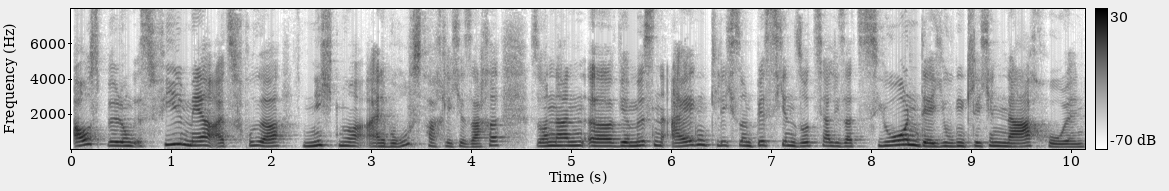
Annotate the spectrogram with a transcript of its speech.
Ausbildung ist viel mehr als früher nicht nur eine berufsfachliche Sache, sondern äh, wir müssen eigentlich so ein bisschen Sozialisation der Jugendlichen nachholen.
